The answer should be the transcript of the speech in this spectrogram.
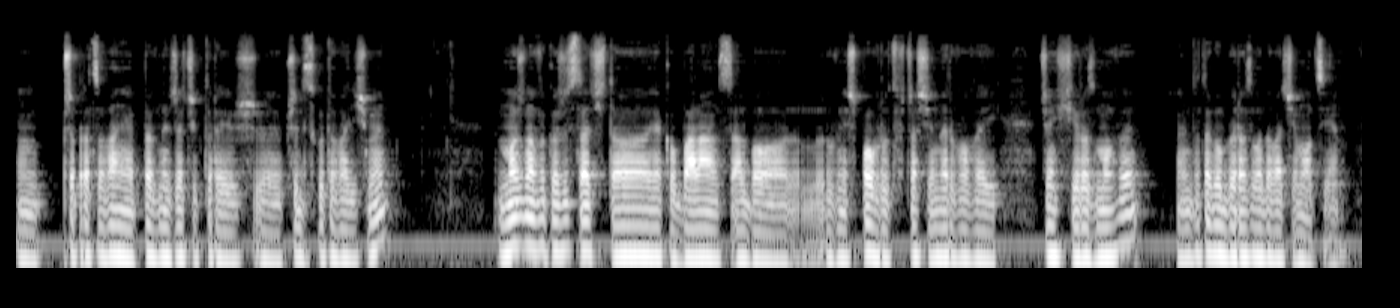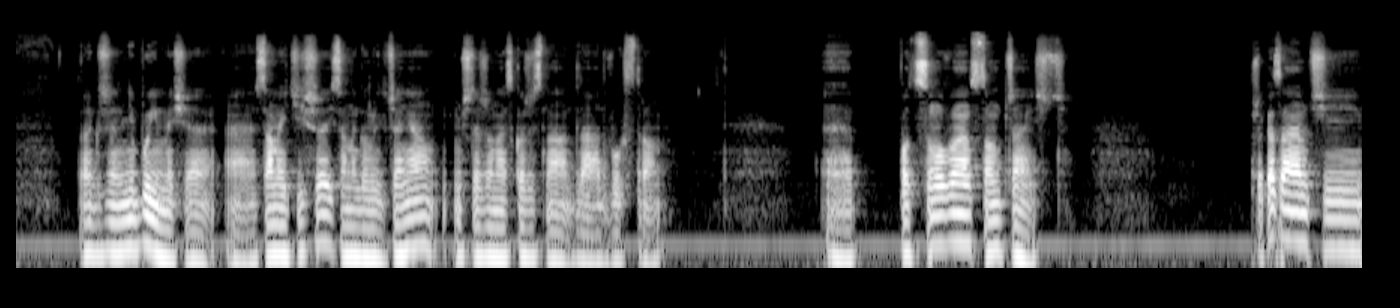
mm, przepracowanie pewnych rzeczy, które już e, przedyskutowaliśmy. Można wykorzystać to jako balans albo również powrót w czasie nerwowej części rozmowy e, do tego, by rozładować emocje. Także nie bójmy się e, samej ciszy i samego milczenia. Myślę, że ona jest korzystna dla dwóch stron. Podsumowując tą część, Przekazałem Ci,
